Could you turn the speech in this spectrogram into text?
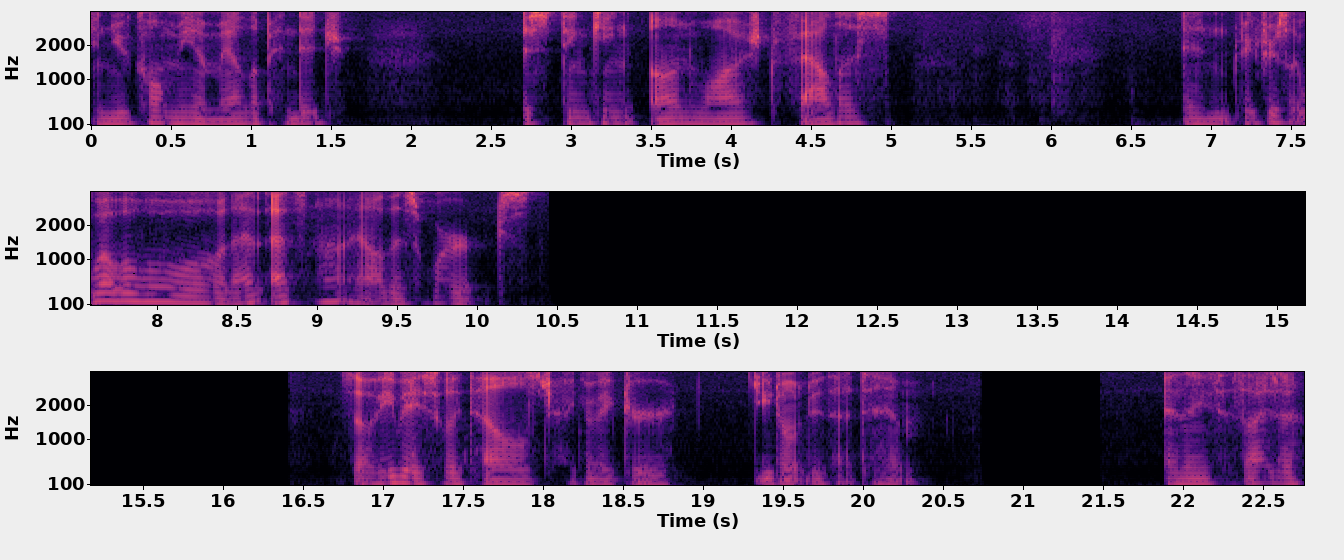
and you call me a male appendage? A stinking unwashed phallus? And Victor's like, whoa, whoa, whoa, whoa, that, that's not how this works. So he basically tells Jack and Victor, you don't do that to him. And then he says, Isa,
